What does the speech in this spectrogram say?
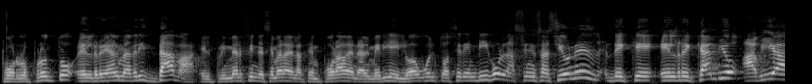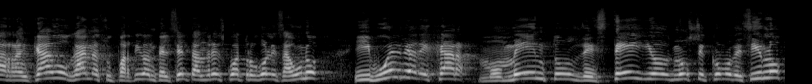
Por lo pronto, el Real Madrid daba el primer fin de semana de la temporada en Almería y lo ha vuelto a hacer en Vigo. Las sensaciones de que el recambio había arrancado, gana su partido ante el Celta Andrés, cuatro goles a uno y vuelve a dejar momentos, destellos, no sé cómo decirlo,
